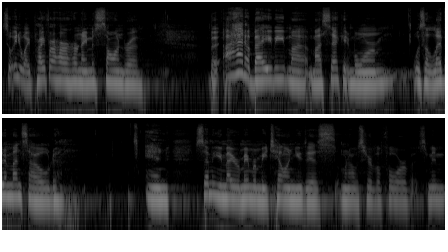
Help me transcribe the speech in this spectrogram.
So, anyway, pray for her. Her name is Sandra. But I had a baby, my, my second born was 11 months old. And some of you may remember me telling you this when I was here before, but it's been,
